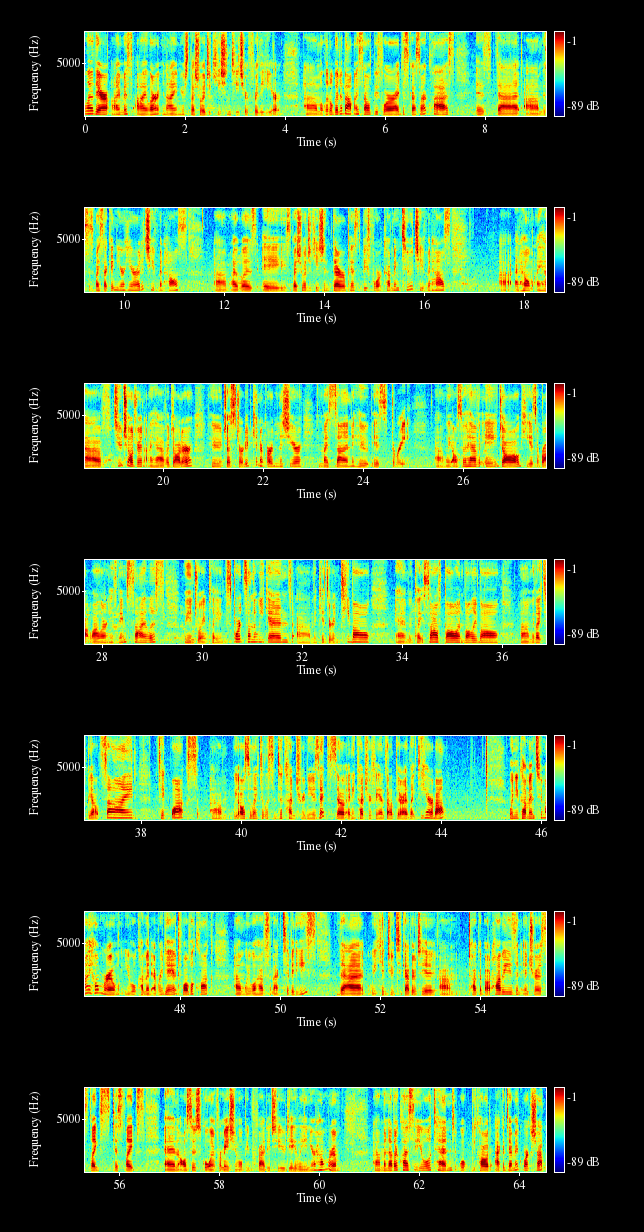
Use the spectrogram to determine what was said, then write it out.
Hello there, I'm Miss Eiler and I am your special education teacher for the year. Um, a little bit about myself before I discuss our class is that um, this is my second year here at Achievement House. Um, I was a special education therapist before coming to Achievement House. Uh, at home I have two children. I have a daughter who just started kindergarten this year and my son who is three. Um, we also have a dog. He is a Rottweiler and his name's Silas. We enjoy playing sports on the weekends. Um, the kids are in t-ball and we play softball and volleyball. Um, we like to be outside, take walks. Um, we also like to listen to country music. So any country fans out there I'd like to hear about. When you come into my homeroom, you will come in every day at 12 o'clock. Um, we will have some activities that we can do together to um, talk about hobbies and interests, likes, dislikes, and also school information will be provided to you daily in your homeroom. Um, another class that you will attend will be called Academic Workshop.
